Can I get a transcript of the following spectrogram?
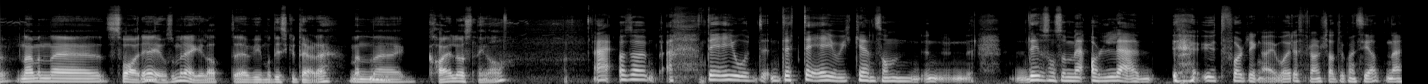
du. Nei, men eh, Svaret er jo som regel at eh, vi må diskutere det. Men eh, hva er løsninga, da? Nei, altså, det er jo, dette er jo ikke en sånn Det er jo sånn som med alle utfordringer i vår bransje, at du kan si at nei,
